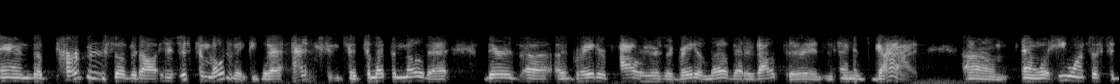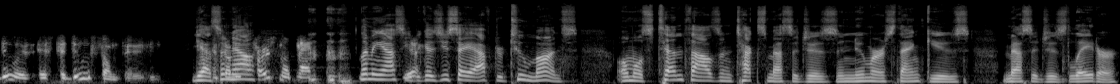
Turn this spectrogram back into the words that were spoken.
And the purpose of it all is just to motivate people to action, to, to let them know that there is a, a greater power, there's a greater love that is out there, and, and it's God. Um, and what He wants us to do is is to do something. Yeah. So, so, now, personal let me ask you yeah. because you say after two months, almost ten thousand text messages and numerous thank yous messages later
